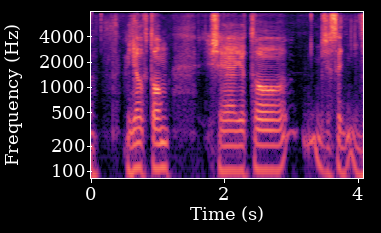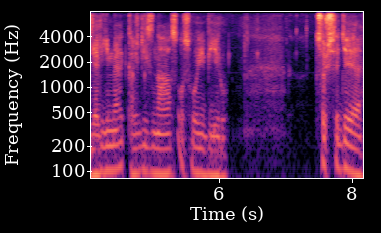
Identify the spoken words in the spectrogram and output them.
uh, viděl v tom, že je to, že se dělíme každý z nás o svoji víru. Což se děje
